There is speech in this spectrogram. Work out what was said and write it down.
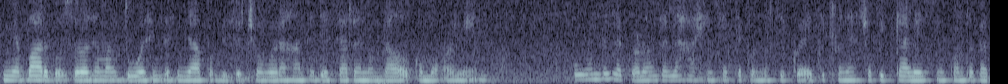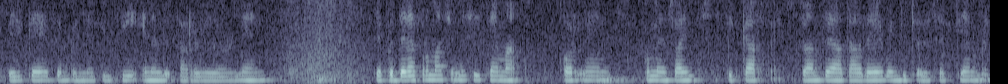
Sin embargo, solo se mantuvo esa intensidad por 18 horas antes de ser renombrado como Orlean. Hubo un desacuerdo entre las agencias de pronóstico de ciclones tropicales en cuanto al papel que desempeñó Fifi en el desarrollo de Orlén. Después de la formación del sistema, Orlén comenzó a intensificarse durante la tarde del 23 de septiembre.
